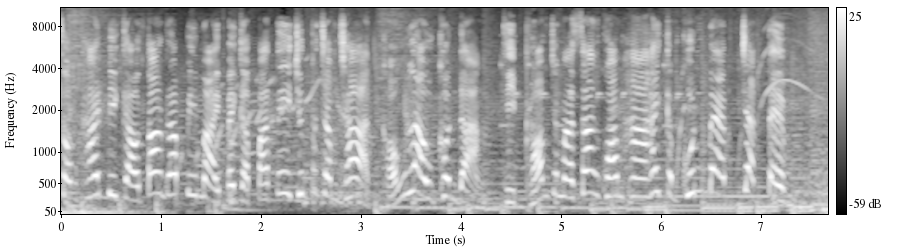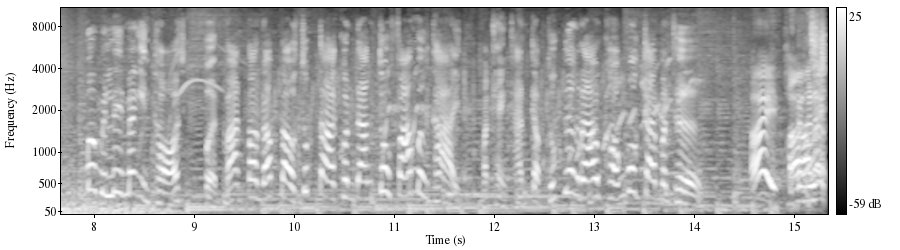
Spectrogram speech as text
าส่งท้ายปีเก่าต้อนรับปีใหม่ไปกับปาร์ตี้ชุดประจำชาติของเหล่าคนดัง ที่พร้อมจะมาสร้างความฮาให้กับคุณแบบจัดเต็ม เมื่อวิลลี่แมคอินทอชเปิดบ้านต้อนรับเหล่าซุปตาคนดังทั่วฟ้าเมืองไทย มาแข่งขันกับทุกเรื่องราวของวงการบันเทิงเฮ้ยผ่านแล้ว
